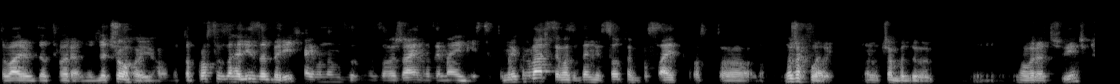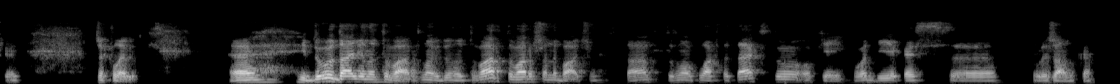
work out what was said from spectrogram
товарів для тварин. Ну для чого його? Ну то просто взагалі заберіть, хай воно не заважає, не займає місце. Тому і конверсія у вас 1%, бо сайт просто ну, жахливий. Ну, що буду говорити що інше, що він жахливий. Е, Йду далі на товар. Знову йду на товар, товару ще не бачу. Та? Тобто знову плахта тексту. Окей, от є якась е, лежанка.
